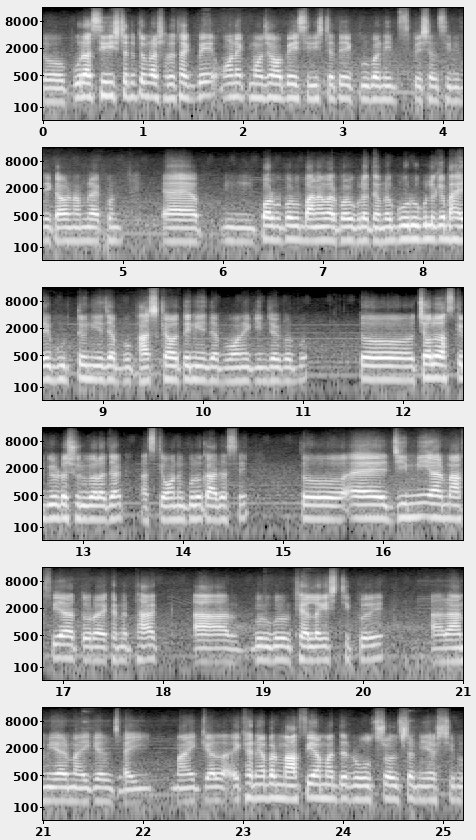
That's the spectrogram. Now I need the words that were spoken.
তো পুরা সিরিজটাতে তোমরা সাথে থাকবে, অনেক মজা হবে এই সিরিজটাতে কুরবানি স্পেশাল সিরিজে, কারণ আমরা এখন পর্ব পর্ব বানাবার পরগুলোতে আমরা গরুগুলোকে বাইরে ঘুরতেও নিয়ে যাব, ঘাস খাওয়াতে নিয়ে যাব, অনেক এনজয় করব। তো চলো আজকে ভিডিওটা শুরু করা যাক। আজকে অনেকগুলো কাজ আছে। তো জিমি আর মাফিয়া, তোরা এখানে থাক। আর গরুগুলোর খেয়াল রাখিস ঠিক করে। আর আমি আর মাইকেল যাই। মাইকেল, এখানে আবার মাফিয়া আমাদের রোলস রোলসটা নিয়ে আসছিল।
